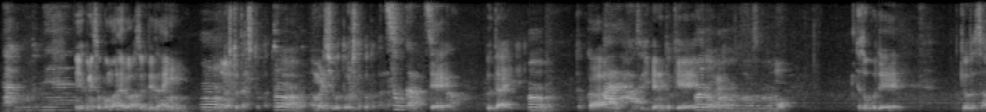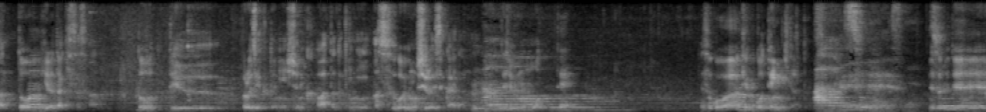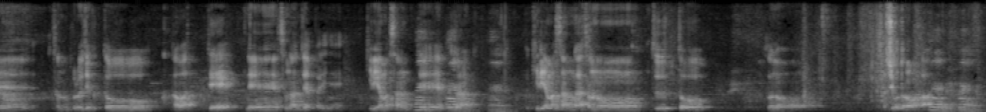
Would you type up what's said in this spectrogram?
なるほどね。で逆にそこまではそういうデザインうんの人たちとかとはあまり仕事をしたことがなくそうかそうてか舞台うんとか、イベント系とかなんですけども、でそこで京太さんとうん。平田久さんとっていうプロジェクトに一緒に関わった時にあすごい面白い世界だなうん。で自分も思って。でそこは結構転機だったああそうなんですね。でそれでそのプロジェクト関わってでその後やっぱりね桐山さんってうんトランクうん。桐山さんがそのずっとその仕事のオファうんーうん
